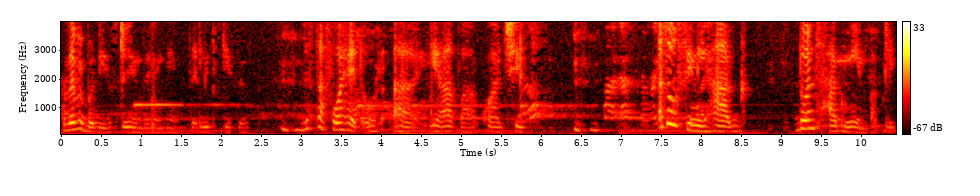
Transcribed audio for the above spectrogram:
because everybody is doing the the lips kisses. Mm-hmm. Just a forehead or uh, hapa kwa cheeks hata usini hug. Don't hug me in public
